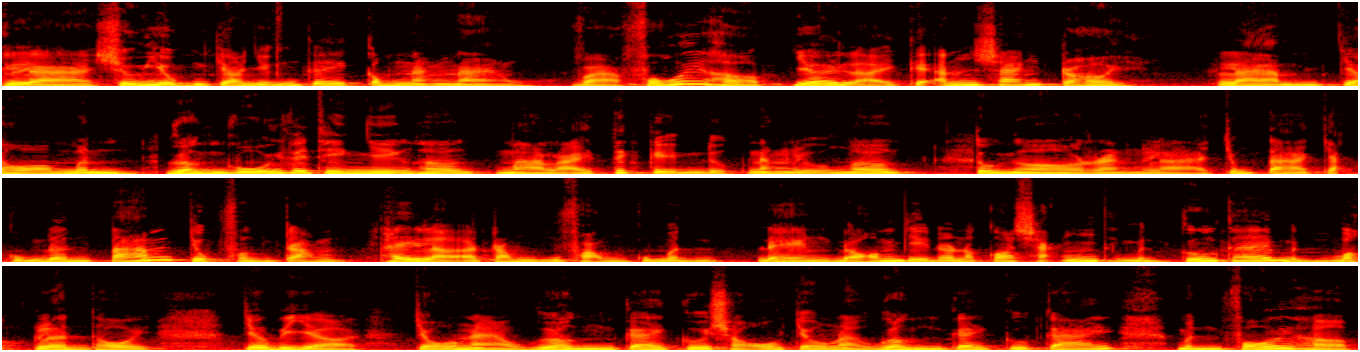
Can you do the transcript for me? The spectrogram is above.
là sử dụng cho những cái công năng nào và phối hợp với lại cái ánh sáng trời, làm cho mình gần gũi với thiên nhiên hơn mà lại tiết kiệm được năng lượng hơn tôi ngờ rằng là chúng ta chắc cũng đến 80% thấy là ở trong phòng của mình đèn đóm gì đó nó có sẵn thì mình cứ thế mình bật lên thôi. Chứ bây giờ chỗ nào gần cái cửa sổ, chỗ nào gần cái cửa cái, mình phối hợp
